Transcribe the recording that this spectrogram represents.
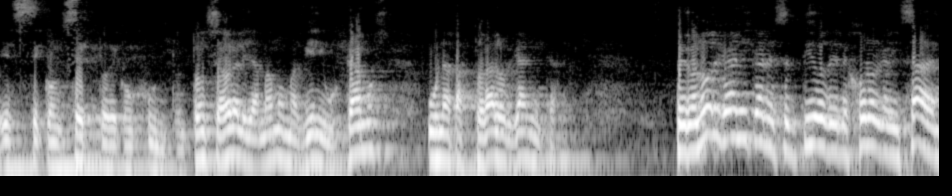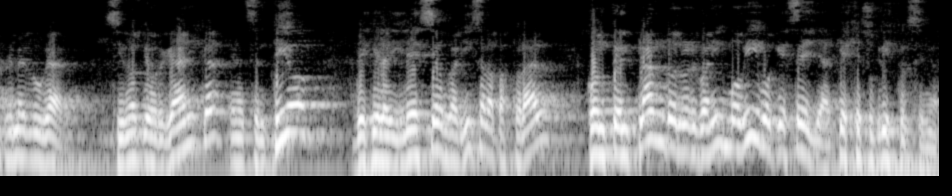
ese concepto de conjunto. Entonces ahora le llamamos más bien y buscamos una pastoral orgánica, pero no orgánica en el sentido de mejor organizada en primer lugar, sino que orgánica en el sentido de que la iglesia organiza la pastoral contemplando el organismo vivo que es ella, que es Jesucristo el Señor.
